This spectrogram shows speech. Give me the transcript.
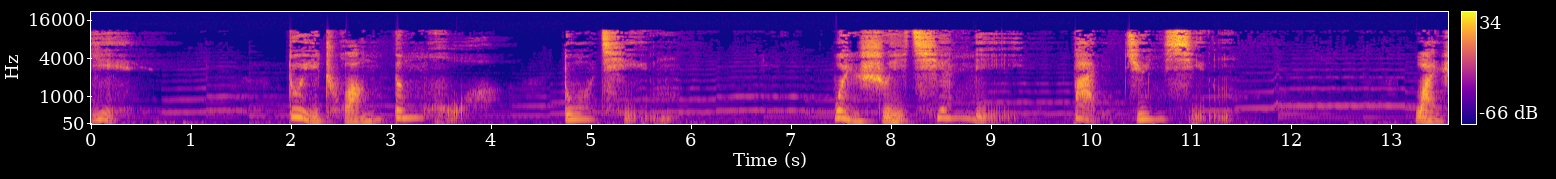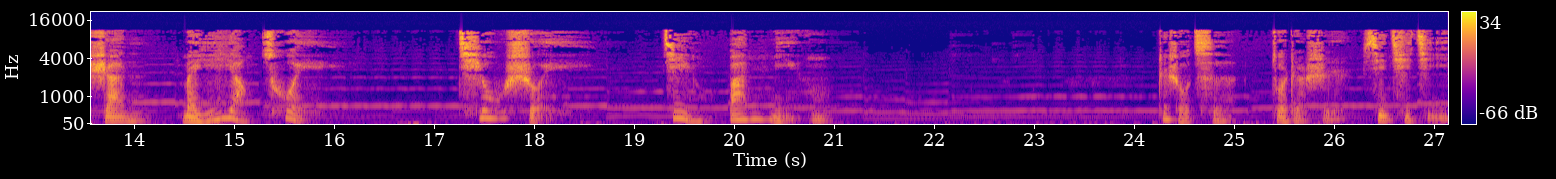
夜，对床灯火多情。问谁千里伴君行？晚山梅样翠，秋水镜斑明。这首词。作者是辛弃疾。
